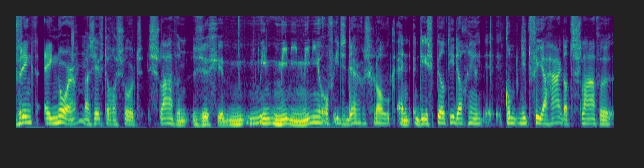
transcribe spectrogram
wringt enorm. Maar ze heeft toch een soort slavenzusje, mini-mini of iets dergelijks geloof ik. En die speelt die dan geen, komt niet via haar dat slaven,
